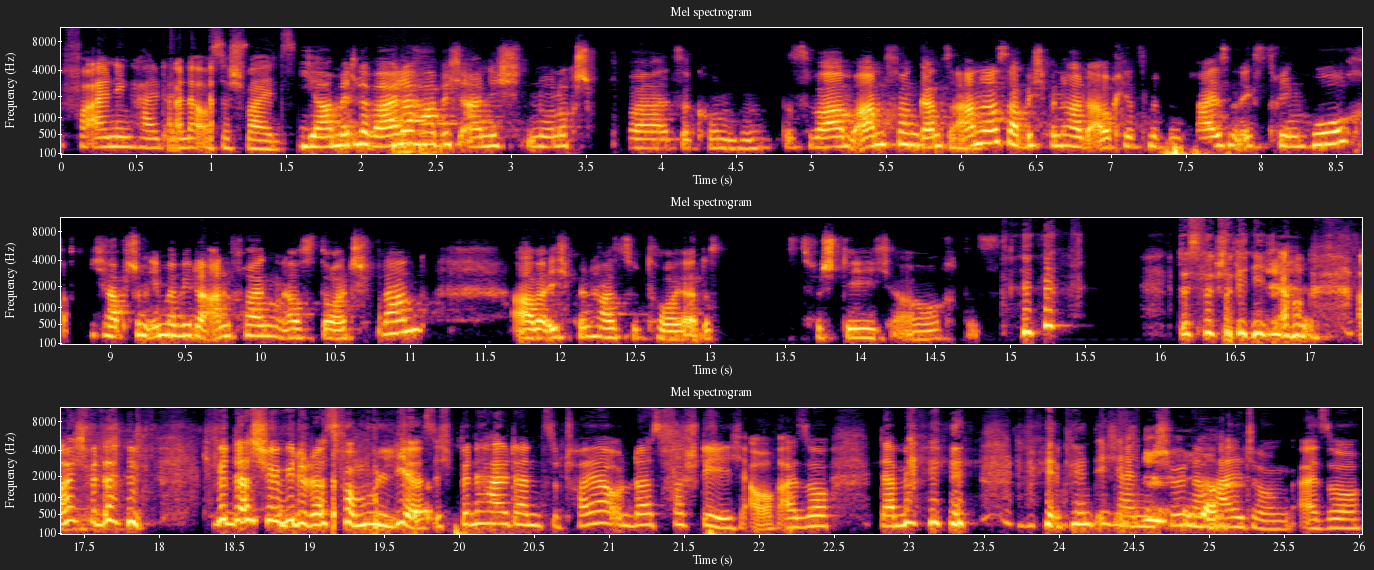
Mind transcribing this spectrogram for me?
vor allen Dingen halt alle aus der Schweiz. Ja, mittlerweile habe ich eigentlich nur noch Schweizer Kunden. Das war am Anfang ganz anders, aber ich bin halt auch jetzt mit den Preisen extrem hoch. Ich habe schon immer wieder Anfragen aus Deutschland, aber ich bin halt zu teuer. Das, das verstehe ich auch. Das, das verstehe ich auch. Aber ich finde das, ich finde das schön, wie du das formulierst. Ich bin halt dann zu teuer und das verstehe ich auch. Also damit finde ich eine schöne ja. Haltung. Also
